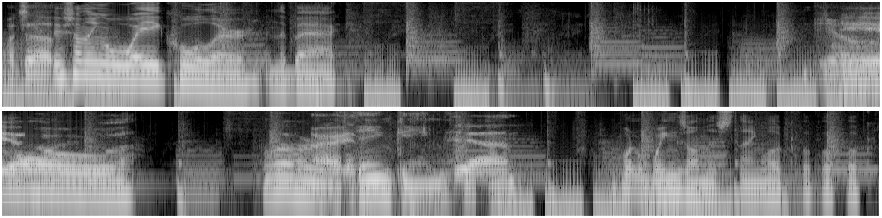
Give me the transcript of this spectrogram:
What's up? There's something way cooler in the back. Yo, Yo. what were we Alright. thinking? Yeah. I'm putting wings on this thing. Look, look, look, look.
